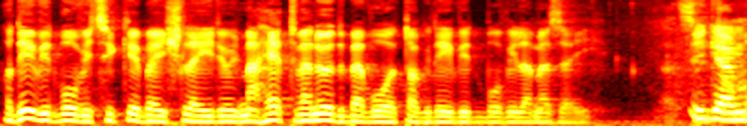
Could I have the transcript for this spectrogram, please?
a David Bowie cikkébe is leírja, hogy már 75-ben voltak David Bowie lemezei. Igen,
